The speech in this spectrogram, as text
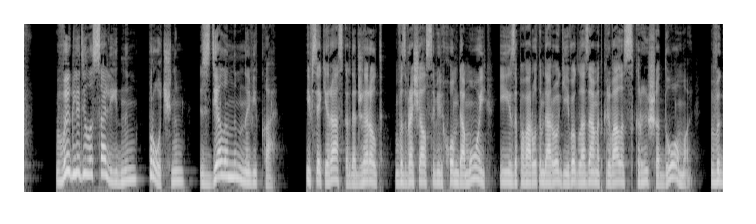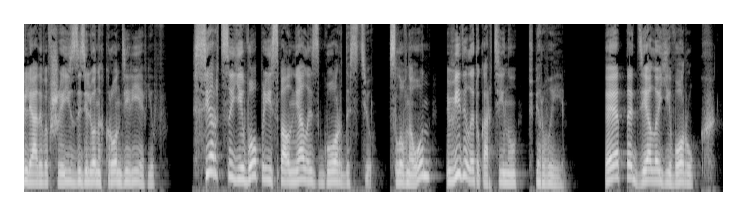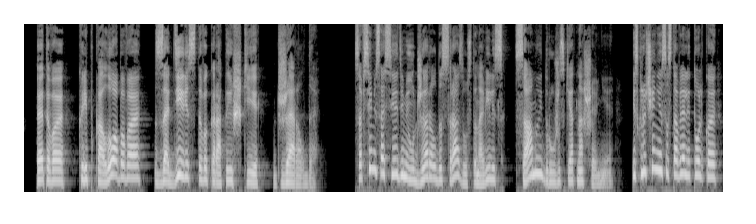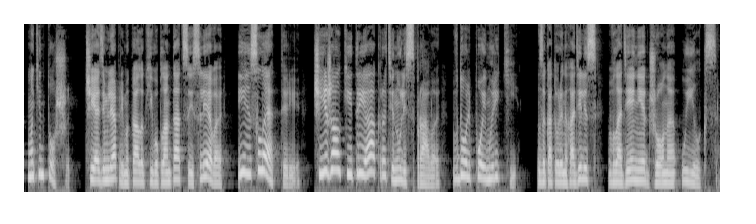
выглядело солидным, прочным, сделанным на века. И всякий раз, когда Джеральд возвращался верхом домой, и за поворотом дороги его глазам открывалась крыша дома, выглядывавшая из-за зеленых крон деревьев, сердце его преисполнялось гордостью, словно он видел эту картину впервые. Это дело его рук, этого крепколобого, задиристого коротышки Джералда. Со всеми соседями у Джералда сразу установились самые дружеские отношения. Исключение составляли только Макинтоши, чья земля примыкала к его плантации слева, и Слеттери, чьи жалкие три акра тянулись справа, вдоль поймы реки, за которой находились владения Джона Уилкса.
